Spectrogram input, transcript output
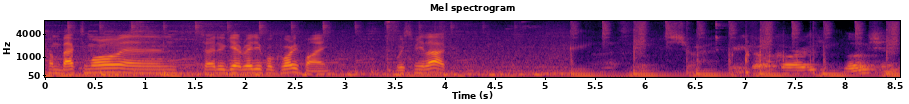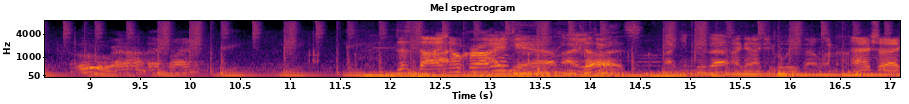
come back tomorrow and try to get ready for qualifying. Wish me luck. Go, Corey. Lotion. Ooh, right on. Thanks, Mike. Does Dai know karate? Yeah, I he do. does. I can do that. I can actually believe that one. Actually, I,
